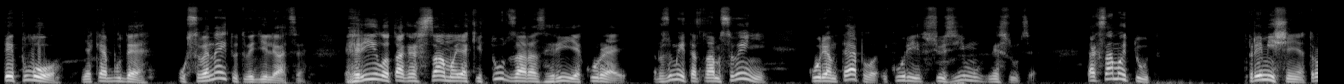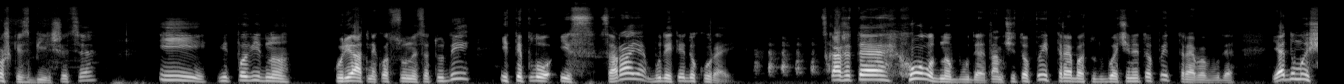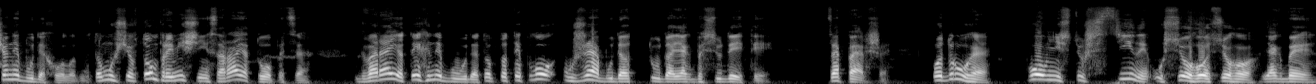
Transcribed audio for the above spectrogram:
тепло, яке буде у свиней тут виділятися, гріло так же само, як і тут зараз гріє курей. Розумієте, там свині, курям тепло, і курі всю зиму несуться. Так само і тут. Приміщення трошки збільшиться, і, відповідно, курятник отсунеться туди, і тепло із сарая буде йти до курей. Скажете, холодно буде, там чи топити треба тут буде, чи не топити треба буде. Я думаю, що не буде холодно, тому що в тому приміщенні сарая топиться. Дверей отих не буде. Тобто тепло вже буде оттуда, якби сюди йти. Це перше. По-друге, повністю ж стіни усього цього якби,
